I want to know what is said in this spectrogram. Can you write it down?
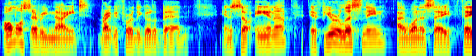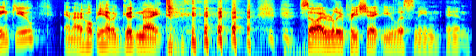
almost every night, right before they go to bed. And so, Anna, if you're listening, I want to say thank you and I hope you have a good night. so, I really appreciate you listening in.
